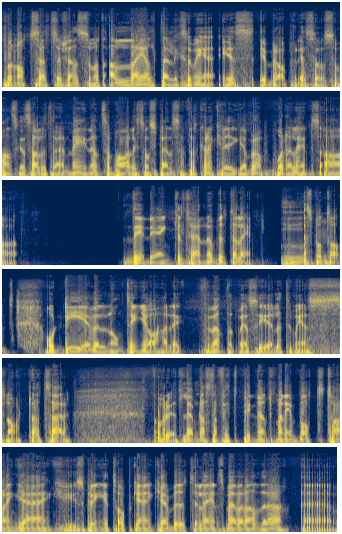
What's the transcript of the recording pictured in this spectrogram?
på något sätt så känns det som att alla hjältar liksom är, är, är bra på det. Så, som Hansken sa lite där, Maiden som har liksom spelsen för att kunna kriga bra på båda lanes. Ja, det, det är enkelt för henne att byta lane. Mm. Spontant. Och det är väl någonting jag hade förväntat mig att se lite mer snart. Att så här, om du vet, lämna stafettpinnen. Man är bot, tar en gank, springer top, gankar, byter lanes med varandra. Eh,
